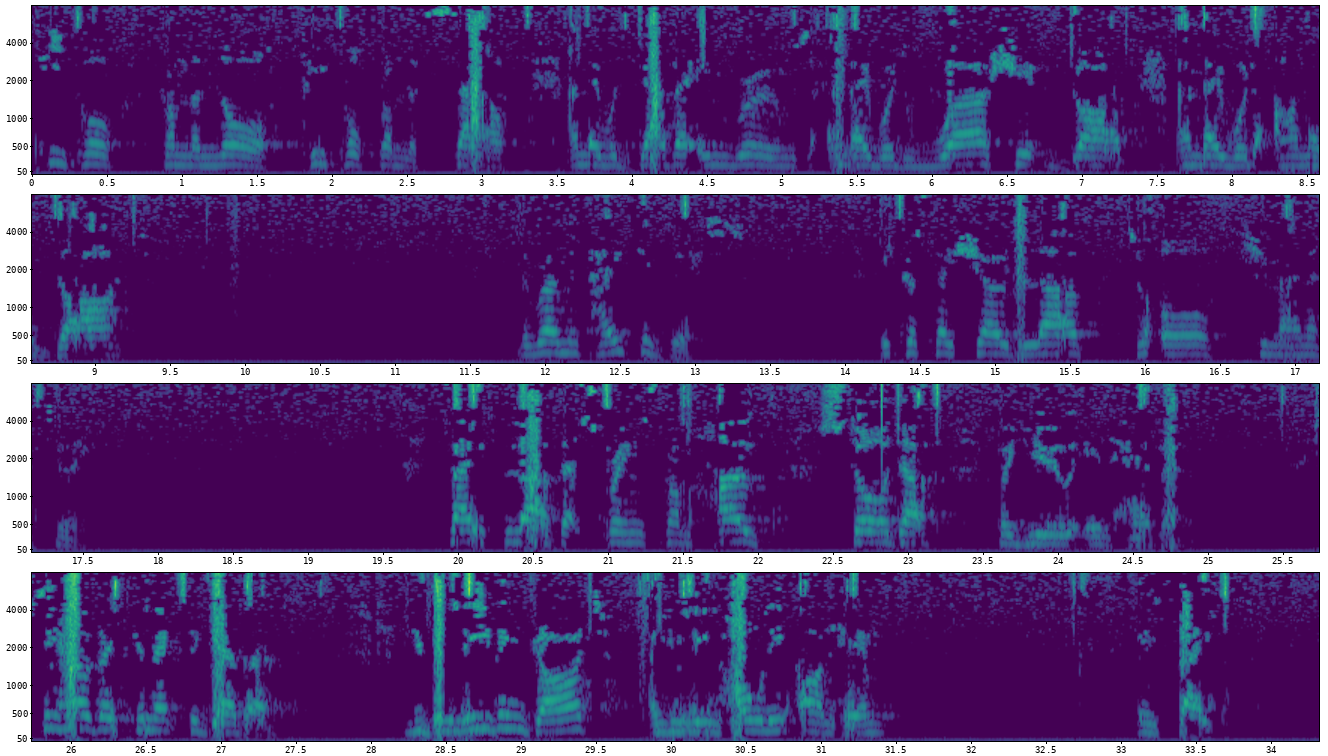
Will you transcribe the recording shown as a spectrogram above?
people from the north, people from the south, and they would gather in rooms and they would worship God and they would honor God. The Romans hated this because they showed love to all humanity faith, love that springs from hope stored up for you in heaven. See how they connect together. You believe in God and you lean wholly on Him in faith.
